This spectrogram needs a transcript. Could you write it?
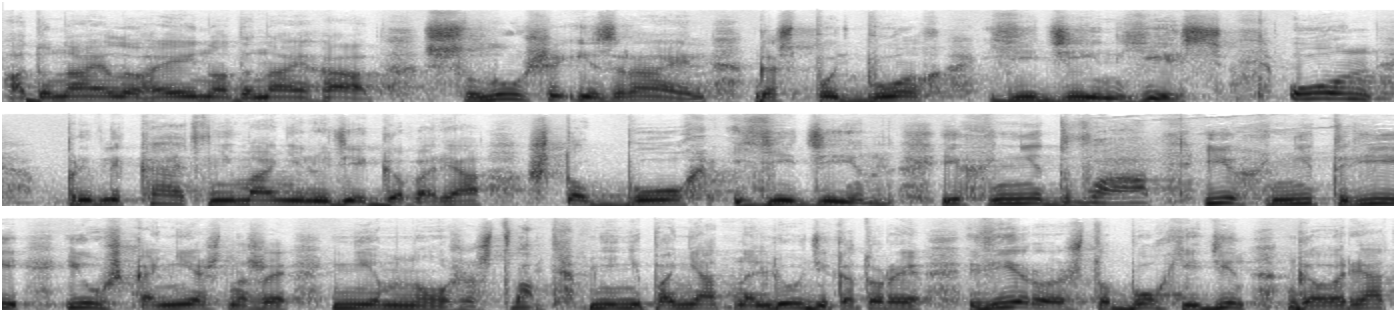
Адонай Логейну, Адонай Гад». «Слушай, Израиль, Господь Бог един есть». Он привлекает внимание людей, говоря, что Бог един. Их не два, их не три, и уж, конечно же, не множество. Мне непонятно люди, которые, веруя, что Бог един, говорят,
